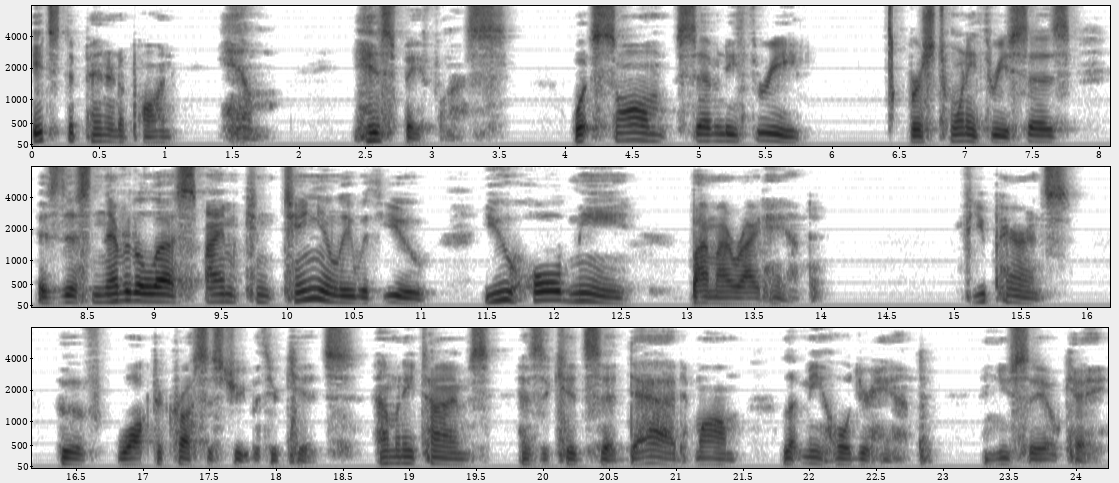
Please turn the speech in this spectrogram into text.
it's dependent upon Him, His faithfulness. What Psalm 73 verse 23 says, is this Nevertheless, I am continually with you. You hold me by my right hand. If you parents who have walked across the street with your kids, how many times has the kid said, Dad, Mom, let me hold your hand? And you say, Okay,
